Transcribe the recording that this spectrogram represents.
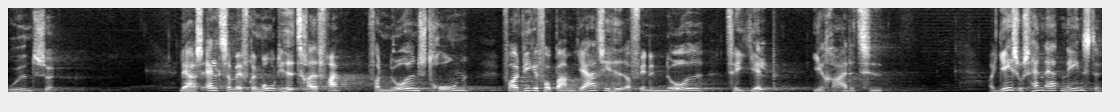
uden synd. Lad os altså med frimodighed træde frem for nådens trone, for at vi kan få barmhjertighed og finde noget til hjælp i rette tid. Og Jesus, han er den eneste,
